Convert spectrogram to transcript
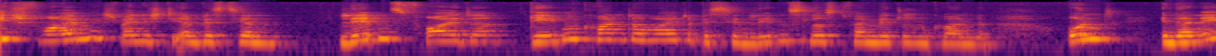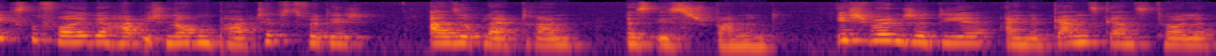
Ich freue mich, wenn ich dir ein bisschen Lebensfreude geben konnte heute, ein bisschen Lebenslust vermitteln konnte. Und in der nächsten Folge habe ich noch ein paar Tipps für dich. Also bleib dran, es ist spannend. Ich wünsche dir eine ganz, ganz tolle,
